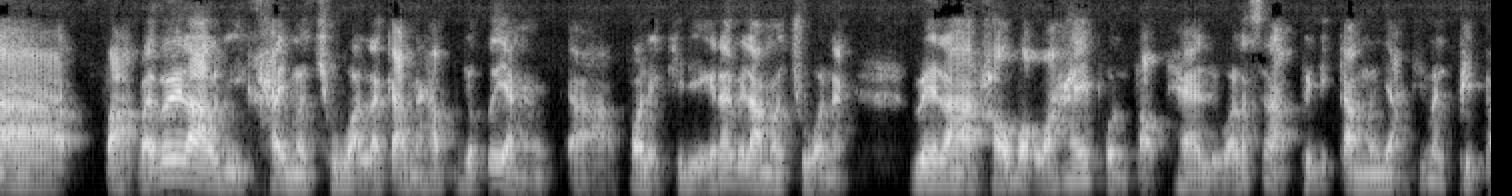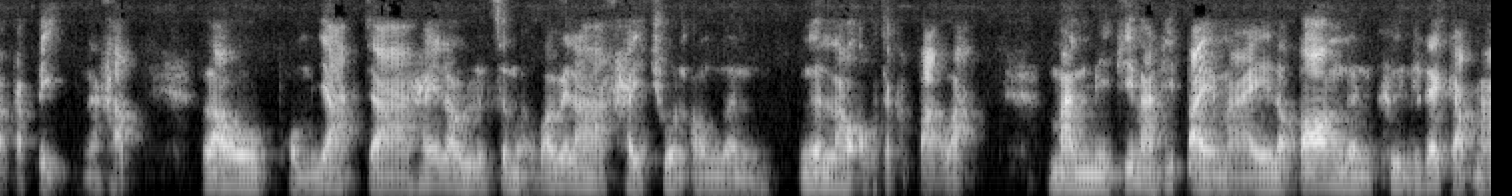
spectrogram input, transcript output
ลาฝากไว้ว่าเวลามีใครมาชวนแล้วกันนะครับ ยกตัวอย่างอ่า forex TD ก็ได้เวลามาชวนเนี่ยเวลาเขาบอกว่าให้ผลตอบแทนหรือว่าลักษณะพฤติกรรมบางอย่างที่มันผิดปกตินะครับ เราผมอยากจะให้เราลึกเสมอว่าเวลาใครชวนเอาเงิน เงินเราออกจากกระเป๋าอะ มันมีที่มาที่ไปไหมแล้วก็เงินคืนที่ได้กลับมา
